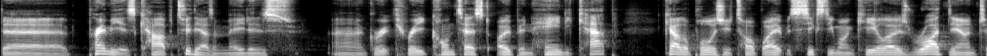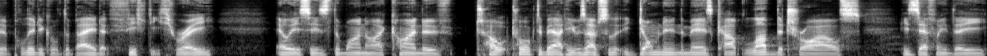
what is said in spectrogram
The Premier's Cup, 2,000 meters, uh, Group 3 contest, open handicap. Kalapour's your top weight with 61 kilos, right down to political debate at 53. Elias is the one I kind of talked about. He was absolutely dominant in the Mayor's Cup, loved the trials. He's definitely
